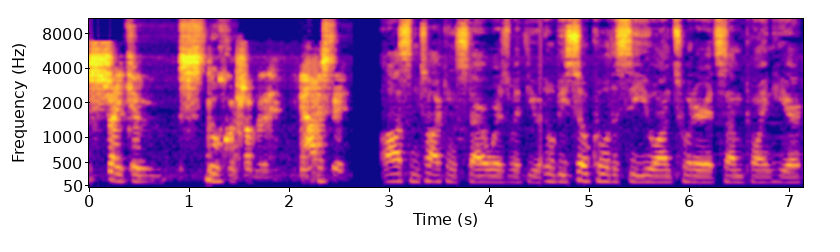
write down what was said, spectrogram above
striking Snoke or somebody. It has to. Awesome talking Star Wars with you. It'll be so cool to see you on Twitter at some point here.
